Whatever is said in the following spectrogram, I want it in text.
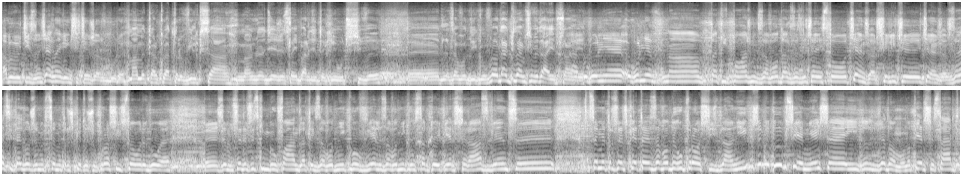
aby wycisnąć jak największy ciężar w górę. Mamy kalkulator Wilksa, mam nadzieję, że jest najbardziej taki uczciwy e, dla zawodników. No tak nam się wydaje przynajmniej. Tak, ogólnie, ogólnie na zazwyczaj jest to ciężar, się liczy ciężar. Z racji tego, że my chcemy troszkę też uprościć tą regułę, e, żeby przede wszystkim był fan dla tych zawodników. Wiele zawodników startuje pierwszy raz, więc y, chcemy troszeczkę te zawody uprościć dla nich, żeby były przyjemniejsze i no, wiadomo, no pierwszy start,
